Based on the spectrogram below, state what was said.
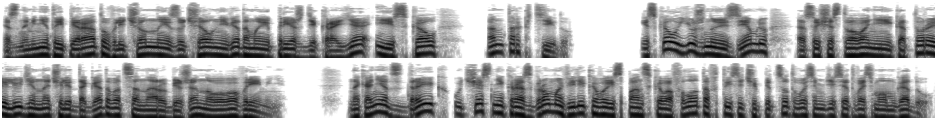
Знаменитый пират увлеченно изучал неведомые прежде края и искал Антарктиду. Искал Южную Землю, о существовании которой люди начали догадываться на рубеже нового времени. Наконец, Дрейк — участник разгрома Великого Испанского флота в 1588 году,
